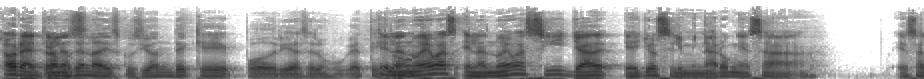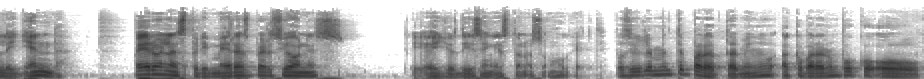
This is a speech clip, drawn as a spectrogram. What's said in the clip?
Ahora, en entramos las- en la discusión de que podría ser un juguete. y En las nuevas, en las nuevas sí ya ellos eliminaron esa, esa leyenda. Pero en las primeras versiones ellos dicen esto no es un juguete. Posiblemente para también acaparar un poco o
